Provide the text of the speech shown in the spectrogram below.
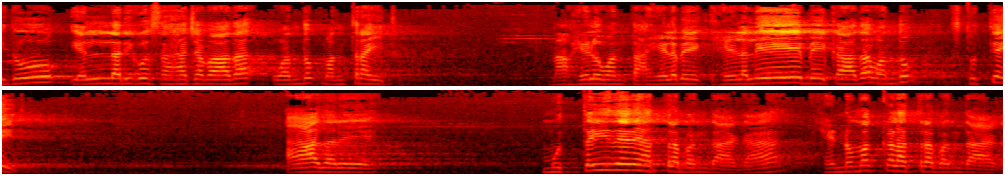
ಇದು ಎಲ್ಲರಿಗೂ ಸಹಜವಾದ ಒಂದು ಮಂತ್ರ ಇದು. ನಾವು ಹೇಳುವಂತಹ ಹೇಳಬೇಕು ಹೇಳಲೇಬೇಕಾದ ಒಂದು ಸ್ತುತ್ಯ ಇದು. ಆದರೆ ಮುತ್ತೈದೆಯರ ಹತ್ರ ಬಂದಾಗ, ಹೆಣ್ಣು ಮಕ್ಕಳ ಹತ್ರ ಬಂದಾಗ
